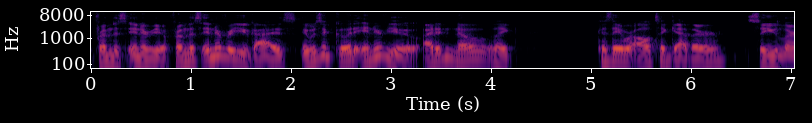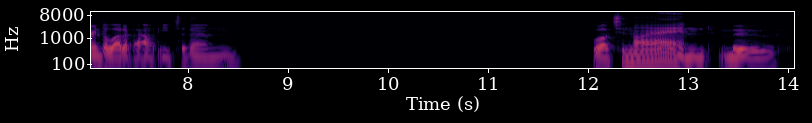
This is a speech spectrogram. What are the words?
from this interview. From this interview, you guys, it was a good interview. I didn't know like because they were all together, so you learned a lot about each of them. Watching my hand move.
